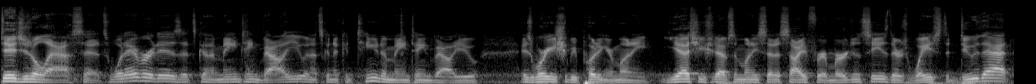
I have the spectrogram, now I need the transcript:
digital assets, whatever it is that's going to maintain value and that's going to continue to maintain value is where you should be putting your money. Yes, you should have some money set aside for emergencies. There's ways to do that.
